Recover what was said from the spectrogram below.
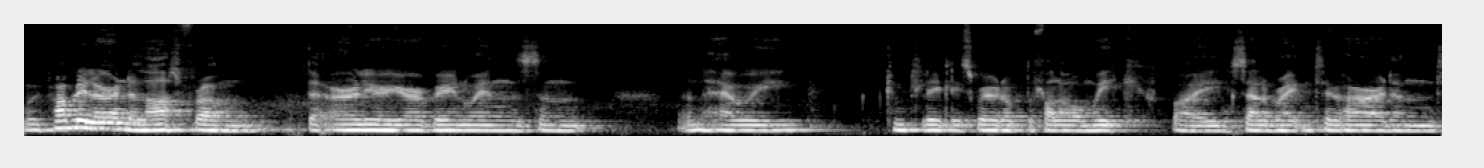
we probably learned a lot from the earlier European wins and and how we completely screwed up the following week by celebrating too hard and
